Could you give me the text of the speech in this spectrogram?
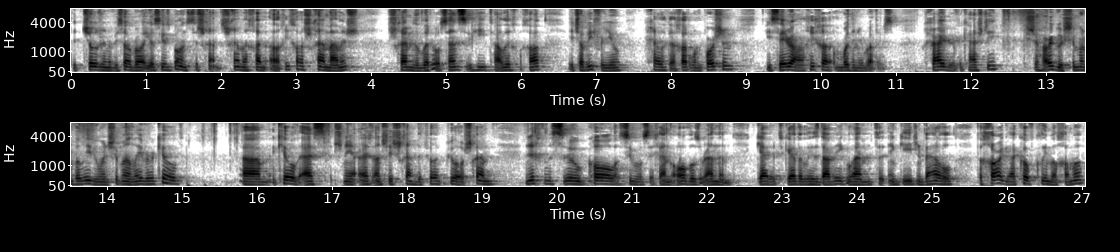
The children of Yisrael brought Yosef's bones to Shechem. Shechem echad alachicha, Shechem mamish. Shechem in the literal sense. He talich lecha. It shall be for you. Chelik echad, one portion. Yisera alachicha, more than your brothers. Chayib v'kashti. Shahargu Shimon v'Levi. When Shimon and Levi were killed, um, killed as as Anshe Shechem, the people of Shechem. Nichnasu kol Sivos All those around them gathered together. His davig to engage in battle the Char Yaakov Kli Melchama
